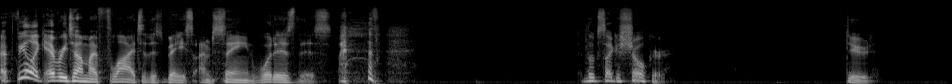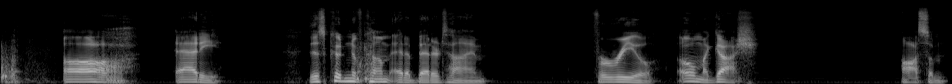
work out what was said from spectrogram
I feel like every time I fly to this base, I'm saying, what is this? it looks like a shulker. Dude. Oh, Addy. This couldn't have come at a better time. For real. Oh my gosh. Awesome.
